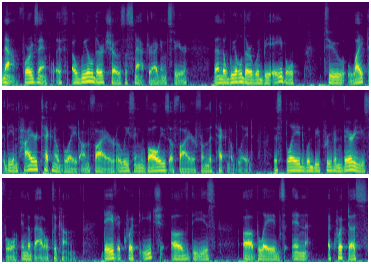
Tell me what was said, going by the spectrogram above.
Now, for example, if a wielder chose the Snapdragon sphere, then the wielder would be able to light the entire Technoblade on fire, releasing volleys of fire from the Technoblade. This blade would be proven very useful in the battle to come. Dave equipped each of these uh, blades and equipped us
